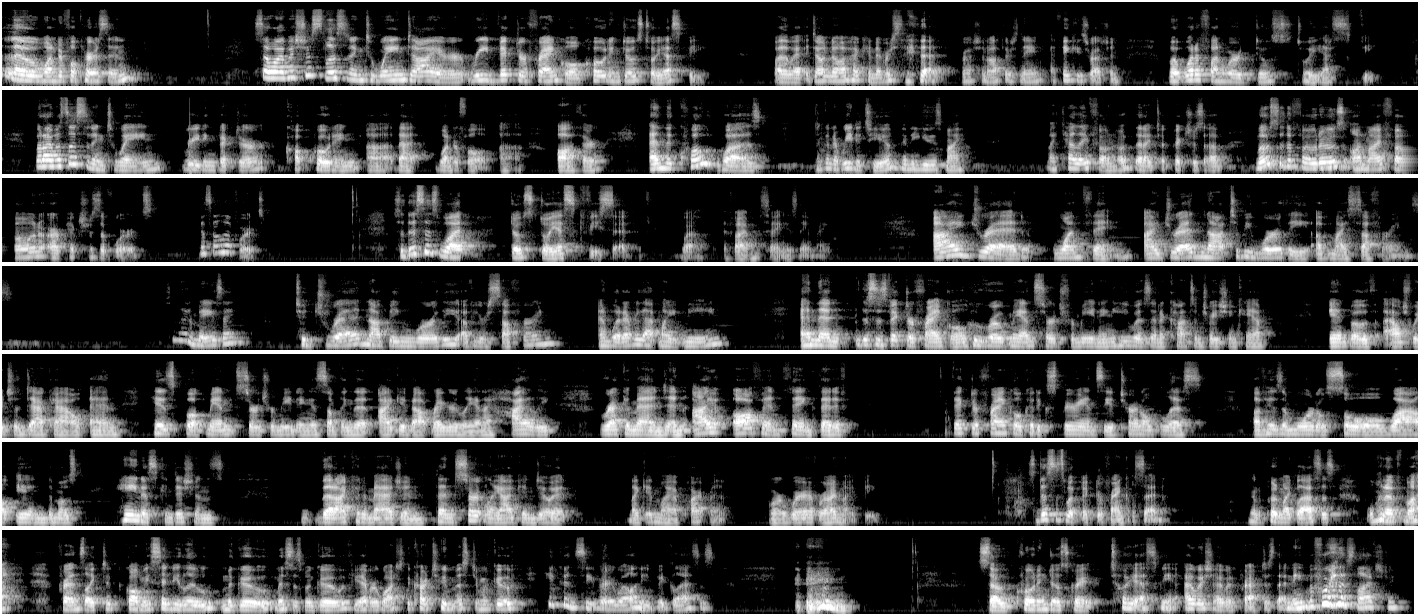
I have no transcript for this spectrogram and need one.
Hello, wonderful person. So I was just listening to Wayne Dyer read Viktor Frankl quoting Dostoevsky. By the way, I don't know if I can ever say that Russian author's name. I think he's Russian, but what a fun word, Dostoevsky. But I was listening to Wayne reading Victor quoting uh, that wonderful uh, author, and the quote was, "I'm going to read it to you. I'm going to use my my telephoto that I took pictures of. Most of the photos on my phone are pictures of words because I love words. So this is what Dostoevsky said. Well, if I'm saying his name right. I dread one thing. I dread not to be worthy of my sufferings. Isn't that amazing? To dread not being worthy of your suffering and whatever that might mean. And then this is Viktor Frankl, who wrote Man's Search for Meaning. He was in a concentration camp in both Auschwitz and Dachau. And his book, Man's Search for Meaning, is something that I give out regularly and I highly recommend. And I often think that if Viktor Frankl could experience the eternal bliss of his immortal soul while in the most heinous conditions that I could imagine, then certainly I can do it like in my apartment or wherever I might be. So this is what Viktor Frankl said. I'm going to put in my glasses. One of my friends like to call me Cindy Lou Magoo, Mrs. Magoo. If you ever watched the cartoon Mr. Magoo, he couldn't see very well and he had big glasses. so quoting Dostoevsky, I wish I would practice that name before this live stream.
